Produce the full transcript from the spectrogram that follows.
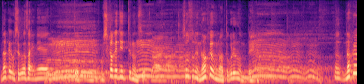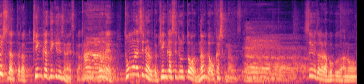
仲良くしてくださいね」って仕掛けていってるんですよ。そうするとね仲良くなってくれるんで。仲良しだったら喧嘩できるじゃないですか。でもね友達になると喧嘩してるとなんかおかしくなるんですよ。うん。そういう意味だから僕あの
